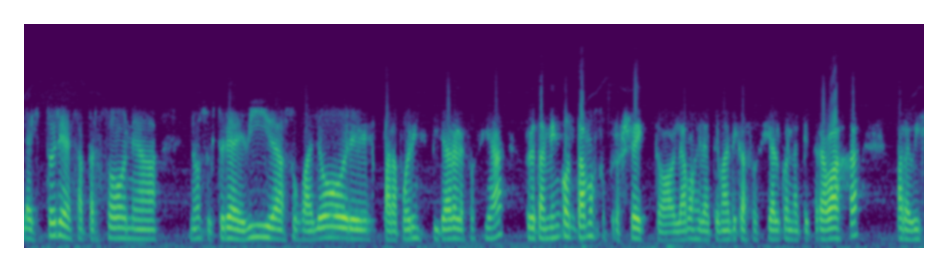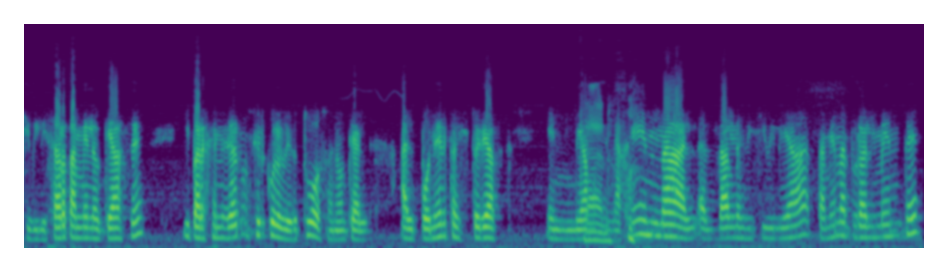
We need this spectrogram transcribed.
la historia de esa persona, ¿no? su historia de vida, sus valores, para poder inspirar a la sociedad, pero también contamos su proyecto, hablamos de la temática social con la que trabaja, para visibilizar también lo que hace y para generar un círculo virtuoso, ¿no? que al, al poner estas historias en, digamos, la agenda, al, darles visibilidad, también naturalmente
